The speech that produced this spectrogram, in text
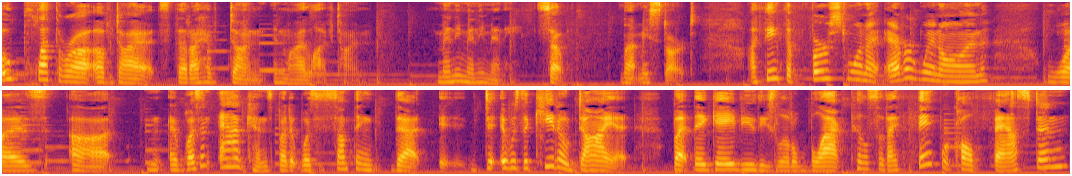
oh, plethora of diets that I have done in my lifetime. Many, many, many. So let me start. I think the first one I ever went on was uh, it wasn't Atkins, but it was something that it, it was the keto diet, but they gave you these little black pills that I think were called Fastin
